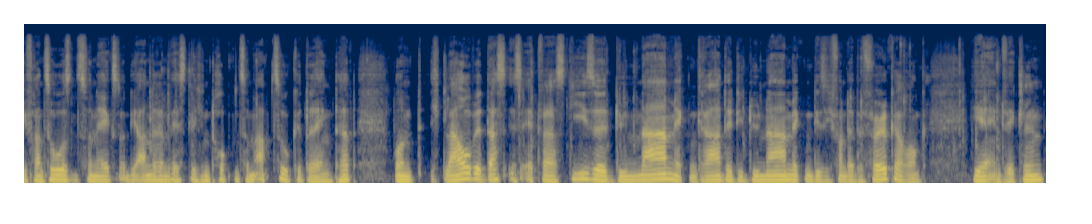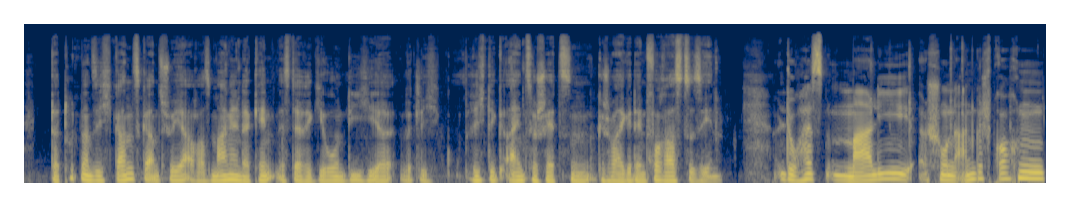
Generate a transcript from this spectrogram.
die Franzosen zunächst und die anderen westlichen Truppen zum Abzug gedrängt hat. Und ich glaube, das ist etwas, diese Dynamiken, gerade die Dynamiken, die sich von der Bevölkerung her entwickeln, da tut man sich ganz, ganz schwer, auch aus mangelnder Kenntnis der Region, die hier wirklich richtig einzuschätzen, geschweige denn vorauszusehen. Du hast Mali schon angesprochen.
